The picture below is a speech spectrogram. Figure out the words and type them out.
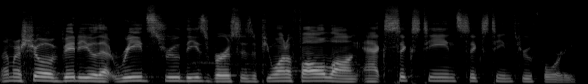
I'm going to show a video that reads through these verses. If you want to follow along, Acts 16, 16 through 40.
